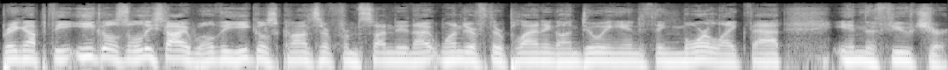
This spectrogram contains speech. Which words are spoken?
bring up the Eagles. At least I will. The Eagles concert from Sunday night. Wonder if they're planning on doing anything more like that in the future.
